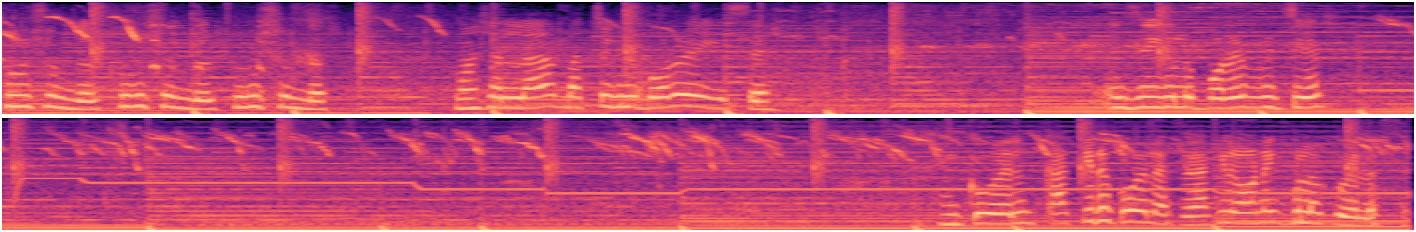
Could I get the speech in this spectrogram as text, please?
খুবই সুন্দর খুবই সুন্দর খুবই সুন্দর। মাশাল্লাহ বাচ্চাগুলো বড় হয়ে গেছে। এই যে এগুলো পরের বিচের কোয়েল, কাকিরও কোয়েল আছে, কাকির অনেকগুলো কোয়েল আছে।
